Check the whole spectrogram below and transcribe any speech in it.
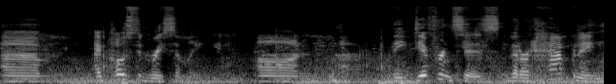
Um, I posted recently on uh, the differences that are happening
